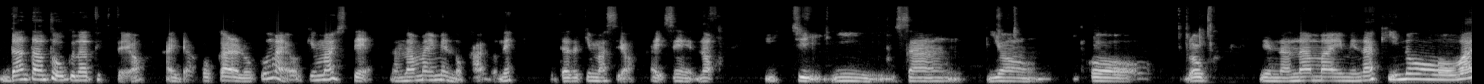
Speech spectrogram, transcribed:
だんだん遠くなってきたよ。はい。では、ここから6枚置きまして、7枚目のカードね、いただきますよ。はい、せーの。1、2、3、4、5、6。で、7枚目な、昨日は、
